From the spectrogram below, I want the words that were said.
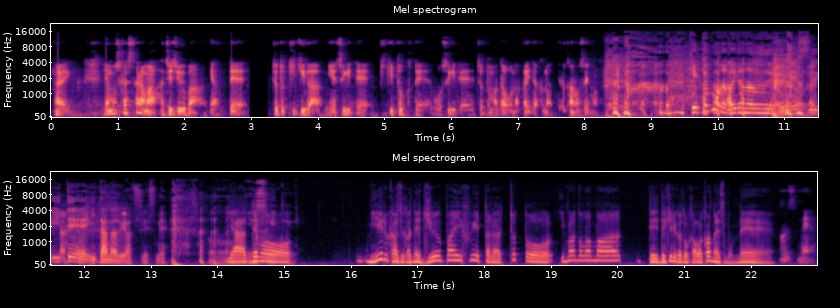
はい。いや、もしかしたらまあ80番やって、ちょっと機器が見えすぎて、機器特定多すぎて、ちょっとまたお腹痛くなってる可能性も。結局お腹痛なるね。増えすぎて、痛なるやつですね。うんいやでも見える数がね、10倍増えたら、ちょっと今のままでできるかどうか分かんないですもんね。そうですね。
